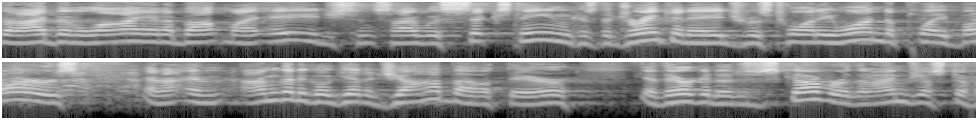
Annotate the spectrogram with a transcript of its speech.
that I've been lying about my age since I was 16 because the drinking age was 21 to play bars. And, I, am going to go get a job out there. And they're going to discover that I'm just a,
